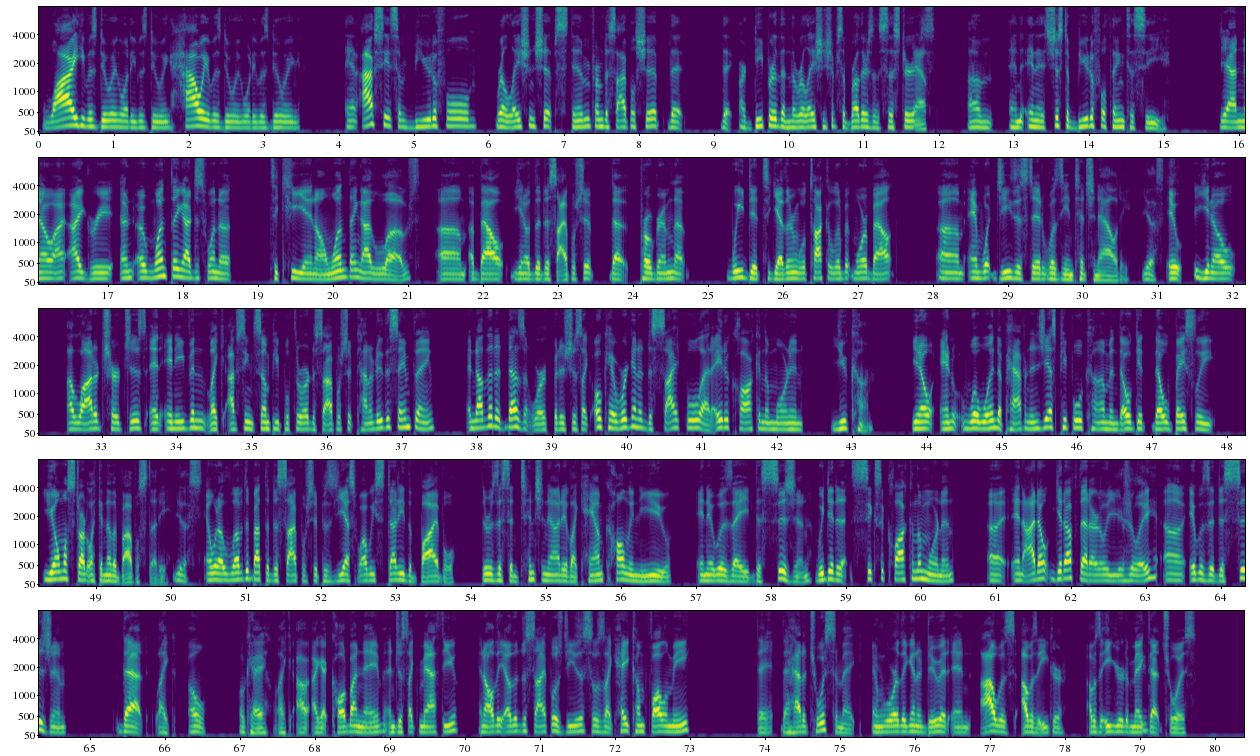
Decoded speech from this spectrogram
why he was doing what he was doing how he was doing what he was doing and i've seen some beautiful relationships stem from discipleship that that are deeper than the relationships of brothers and sisters Yeah. um and and it's just a beautiful thing to see Yeah, no, I, I agree. And uh, one thing I just want to to key in on, one thing I loved um, about you know the discipleship that program that we did together, and we'll talk a little bit more about, um, and what Jesus did was the intentionality. yes It you know a lot of churches and and even like I've seen some people through our discipleship kind of do the same thing. And not that it doesn't work, but it's just like, okay, we're gonna disciple at eight o'clock in the morning. You come, you know, and what will end up happening is yes, people will come and they'll get they'll basically you almost start like another Bible study. yes And what I loved about the discipleship is yes, while we study the Bible, there was this intentionality of like, hey, I'm calling you. And it was a decision. We did it at six o'clock in the morning. Uh, and I don't get up that early usually. Uh, it was a decision that, like, oh, okay, like I, I got called by name. And just like Matthew and all the other disciples, Jesus was like, hey, come follow me. They, they had a choice to make. And were they going to do it? And I was I was eager. I was eager to make mm-hmm. that choice.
